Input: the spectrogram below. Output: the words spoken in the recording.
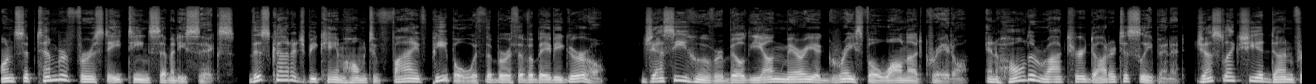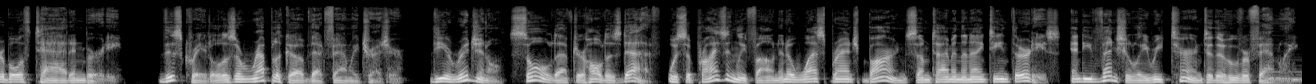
On September 1, 1876, this cottage became home to five people with the birth of a baby girl. Jesse Hoover built young Mary a graceful walnut cradle, and Huldah rocked her daughter to sleep in it, just like she had done for both Tad and Bertie. This cradle is a replica of that family treasure. The original, sold after Huldah's death, was surprisingly found in a West Branch barn sometime in the 1930s and eventually returned to the Hoover family.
